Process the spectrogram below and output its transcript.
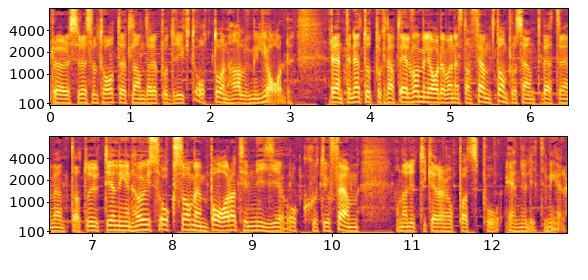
Rörelseresultatet landade på drygt 8,5 miljard. Räntenettot på knappt 11 miljarder var nästan 15 procent bättre än väntat och utdelningen höjs också men bara till 9,75. Analytiker har hoppats på ännu lite mer.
